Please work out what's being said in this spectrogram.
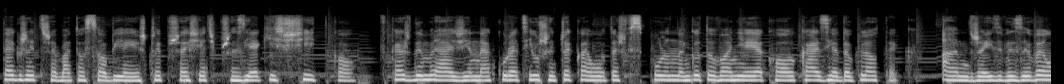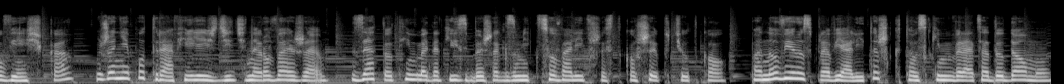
Także trzeba to sobie jeszcze przesiać przez jakieś sitko. W każdym razie na kuracjuszy czekało też wspólne gotowanie jako okazja do plotek. Andrzej zwyzywał Wieśka, że nie potrafi jeździć na rowerze. Za to Timedak i Zbyszek zmiksowali wszystko szybciutko. Panowie rozprawiali też kto z kim wraca do domu,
